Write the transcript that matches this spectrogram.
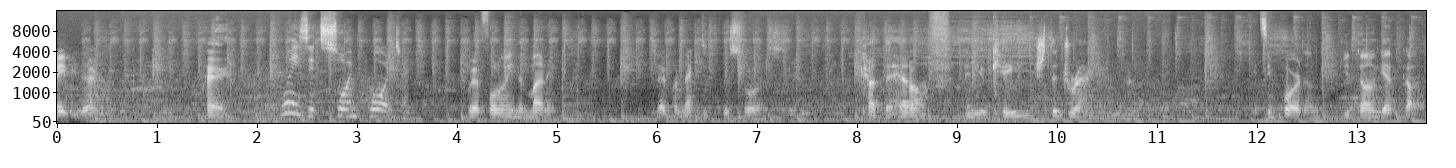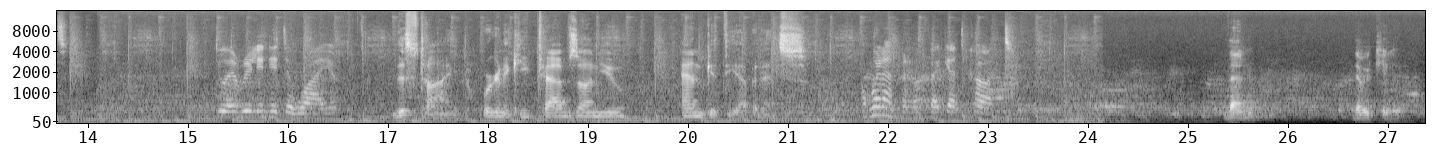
Baby there. Hey, Why is it so important? We're following the money. They're connected to the stores. cut the head off and you cage the dragon. It's important you don't get caught. Do I really need a wire? This time, we're gonna keep tabs on you and get the evidence. What happens if I get caught? Then they will kill you.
